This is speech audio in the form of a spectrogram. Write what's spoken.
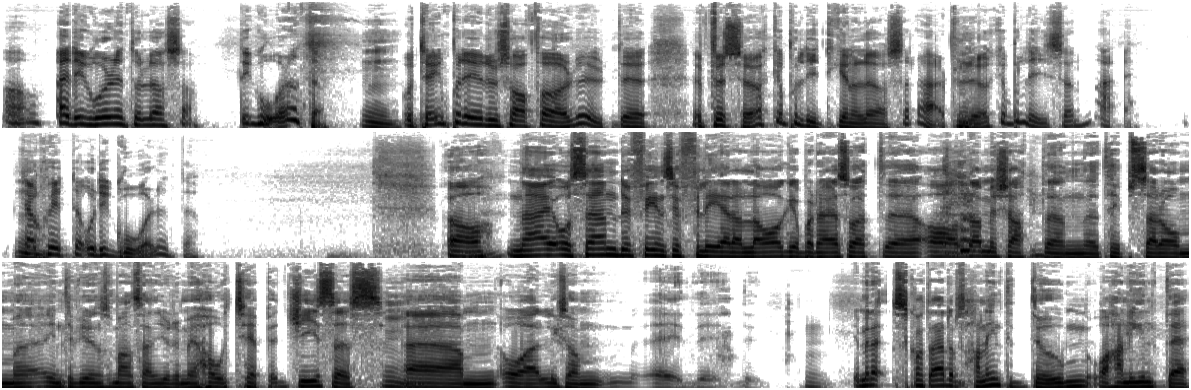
ja, nej, det går inte att lösa. Det går inte. Mm. Och tänk på det du sa förut. Eh, försöker politikerna lösa det här? Mm. Försöker polisen? Nej, kanske inte. Och det går inte. Ja, nej och sen det finns ju flera lager på det här så att eh, Adam i chatten tipsar om eh, intervjun som han sen gjorde med Hotep Jesus. Ehm, och liksom, eh, det- jag menar, Scott Adams han är inte dum och han är inte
